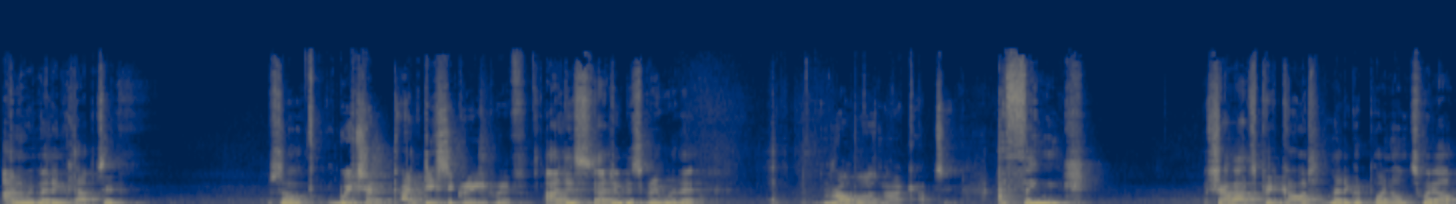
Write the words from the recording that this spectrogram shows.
and we've made him captain. So Which I, I disagreed with. I dis- I do disagree with it. Robbo's my captain. I think, shout out to Pickard, made a good point on Twitter.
